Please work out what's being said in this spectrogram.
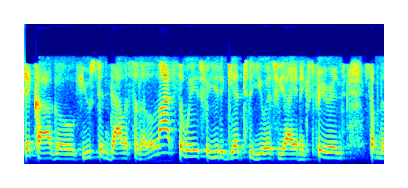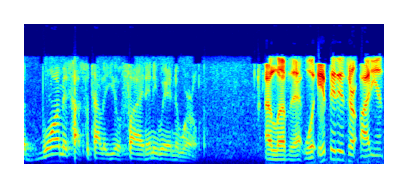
Chicago, Houston, Dallas. So there are lots of ways for you to get to the USVI and experience some of the warmest hospitality you'll find anywhere in the world. I love that. Well, if it is our audience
